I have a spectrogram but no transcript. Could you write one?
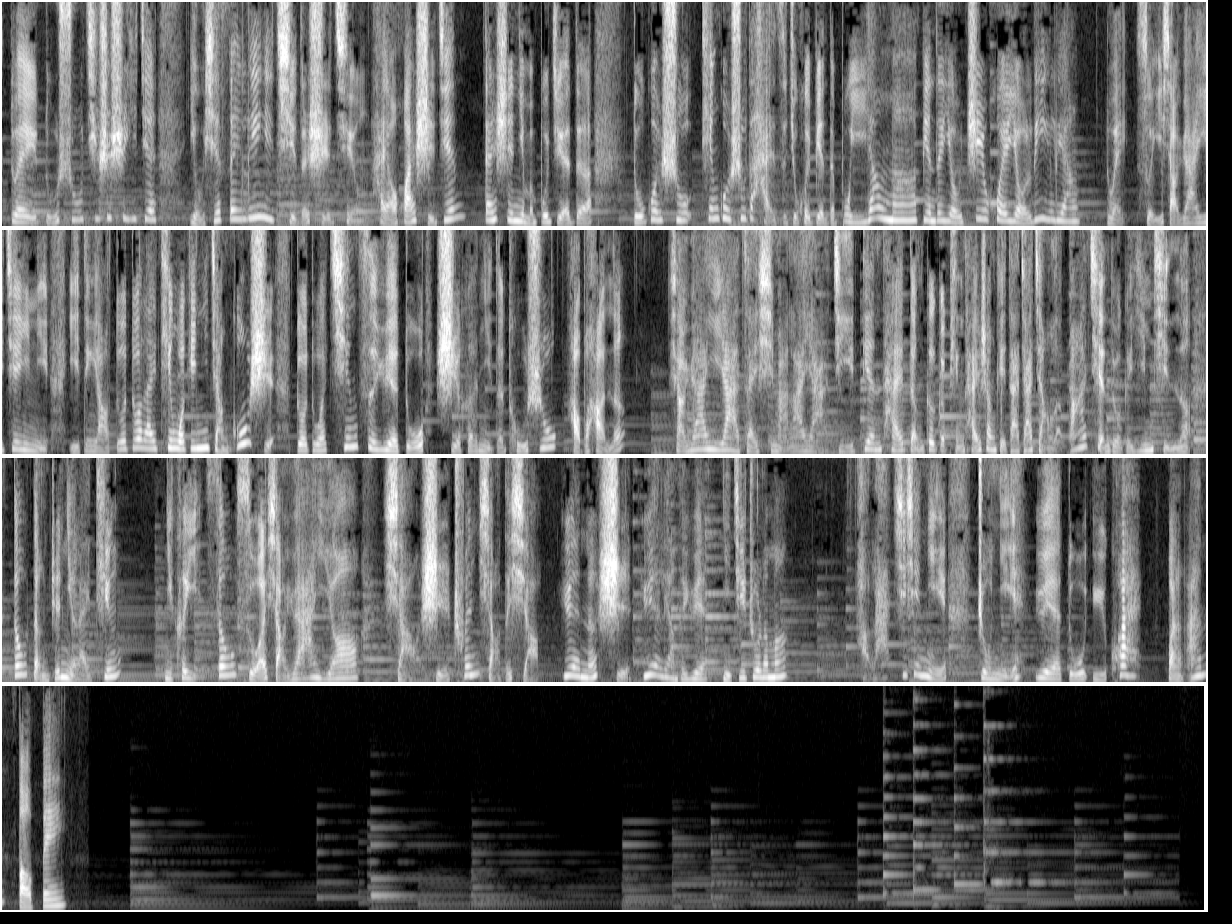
对，读书其实是一件有些费力气的事情，还要花时间。但是你们不觉得，读过书、听过书的孩子就会变得不一样吗？变得有智慧、有力量。对，所以小鱼阿姨建议你一定要多多来听我给你讲故事，多多亲自阅读适合你的图书，好不好呢？小鱼阿姨呀，在喜马拉雅及电台等各个平台上给大家讲了八千多个音频呢，都等着你来听。你可以搜索小月阿姨哦，小是春晓的小，月呢是月亮的月，你记住了吗？好啦，谢谢你，祝你阅读愉快，晚安，宝贝。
